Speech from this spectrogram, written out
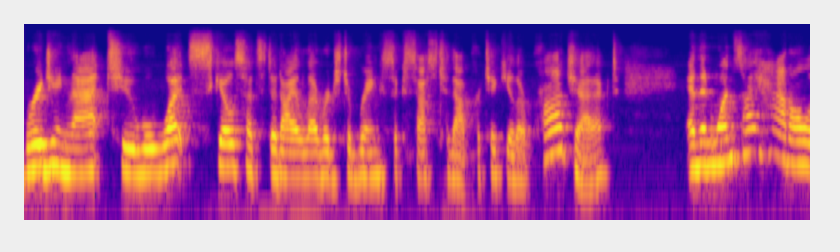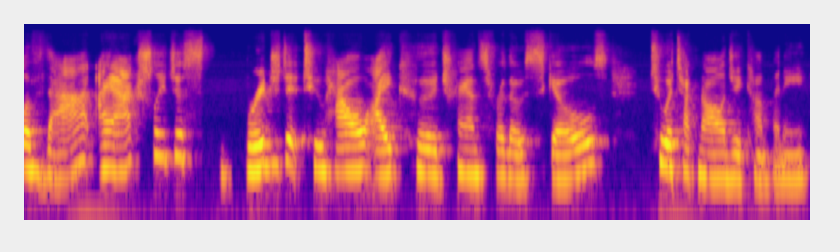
bridging that to well what skill sets did i leverage to bring success to that particular project and then once i had all of that i actually just bridged it to how i could transfer those skills to a technology company.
